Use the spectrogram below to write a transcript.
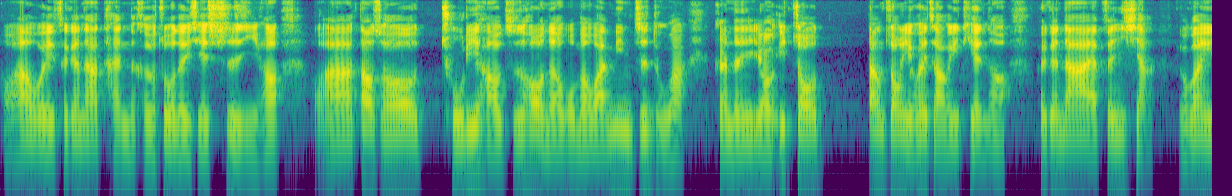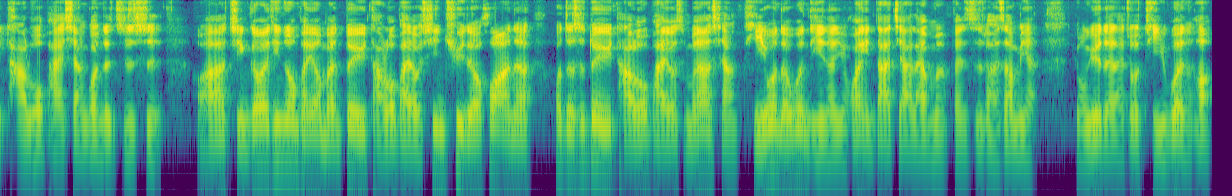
啊，我也在跟他谈合作的一些事宜哈，啊，到时候处理好之后呢，我们玩命之徒啊，可能有一周当中也会找一天哈，会跟大家来分享有关于塔罗牌相关的知识。啊，请各位听众朋友们，对于塔罗牌有兴趣的话呢，或者是对于塔罗牌有什么样想提问的问题呢，也欢迎大家来我们粉丝团上面踊跃的来做提问哈。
